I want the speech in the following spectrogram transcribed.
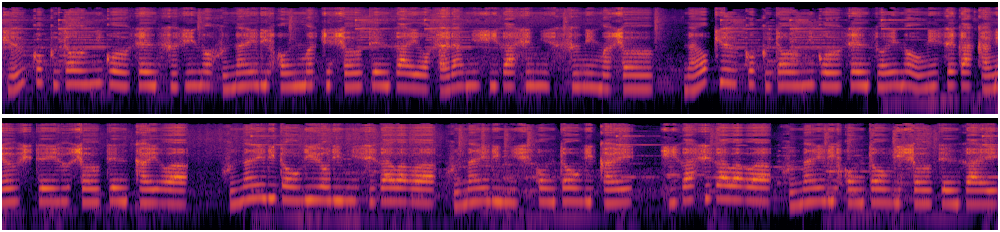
旧国道2号線筋の船入本町商店街をさらに東に進みましょう。なお旧国道2号線沿いのお店が加入している商店会は、船入通りより西側は船入西本通り会、東側は船入本通り商店街、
